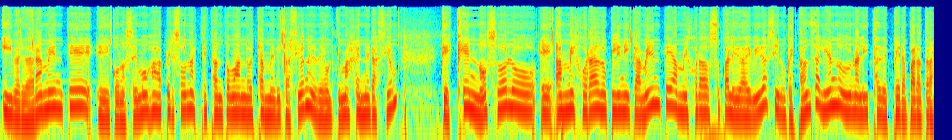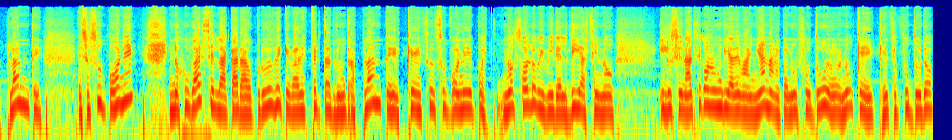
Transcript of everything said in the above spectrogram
y verdaderamente eh, conocemos a personas que están tomando estas medicaciones de última generación que es que no solo eh, han mejorado clínicamente, han mejorado su calidad de vida, sino que están saliendo de una lista de espera para trasplante. Eso supone no jugarse la cara o cruz de que va a despertar de un trasplante, es que eso supone pues no solo vivir el día, sino ilusionarse con un día de mañana, con un futuro, ¿no? que, ese futuro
